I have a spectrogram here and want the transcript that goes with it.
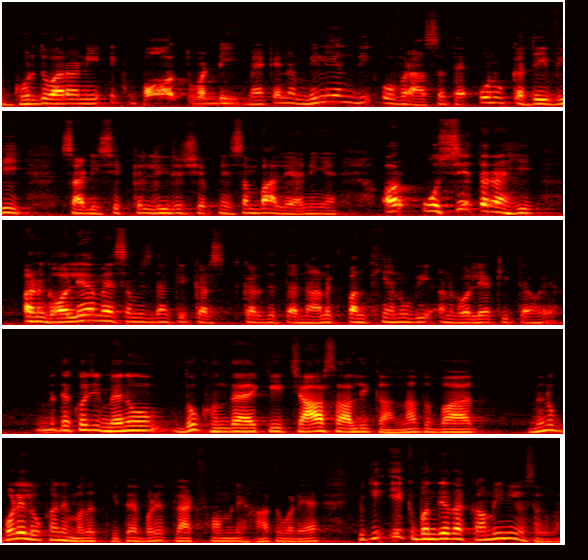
ਗੁਰਦੁਆਰਾ ਨਹੀਂ, ਇੱਕ ਬਹੁਤ ਵੱਡੀ, ਮੈਂ ਕਹਿੰਦਾ ਮਿਲੀਅਨ ਦੀ ਉਹ ਵਿਰਾਸਤ ਹੈ, ਉਹਨੂੰ ਕਦੇ ਵੀ ਸਾਡੀ ਸਿੱਖ ਲੀਡਰਸ਼ਿਪ ਨੇ ਸੰਭਾਲਿਆ ਨਹੀਂ ਹੈ। ਔਰ ਉਸੇ ਤਰ੍ਹਾਂ ਹੀ ਅਣਗੌਲਿਆ ਮੈਂ ਸਮਝਦਾ ਕਿ ਕਰ ਦਿੱਤਾ, ਨਾਨਕ ਪੰਥੀਆਂ ਨੂੰ ਵੀ ਅਣਗੌਲਿਆ ਕੀਤਾ ਹੋਇਆ। ਮੈਂ ਦੇਖੋ ਜੀ, ਮੈਨੂੰ ਦੁੱਖ ਹੁੰਦਾ ਹੈ ਕਿ 4 ਸਾਲ ਦੀ ਕਾਲਨਾ ਤੋਂ ਬਾਅਦ ਮੈਨੂੰ ਬੜੇ ਲੋਕਾਂ ਨੇ ਮਦਦ ਕੀਤਾ ਹੈ ਬੜੇ ਪਲੇਟਫਾਰਮ ਨੇ ਹੱਥ ਵੜਿਆ ਹੈ ਕਿਉਂਕਿ ਇੱਕ ਬੰਦੇ ਦਾ ਕੰਮ ਹੀ ਨਹੀਂ ਹੋ ਸਕਦਾ।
